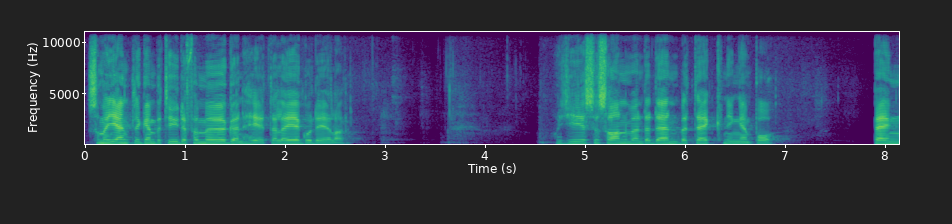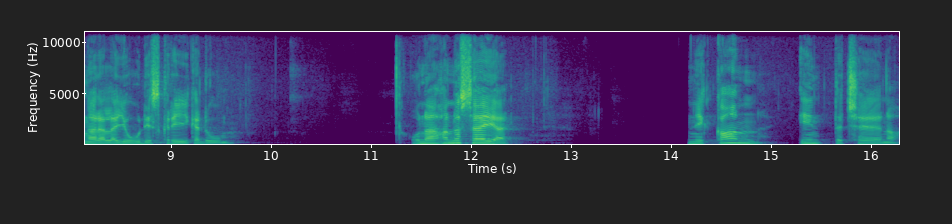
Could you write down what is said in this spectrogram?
som egentligen betyder förmögenhet eller ägodelar. Och Jesus använder den beteckningen på pengar eller jordisk rikedom. Och när han nu säger ni kan inte tjäna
